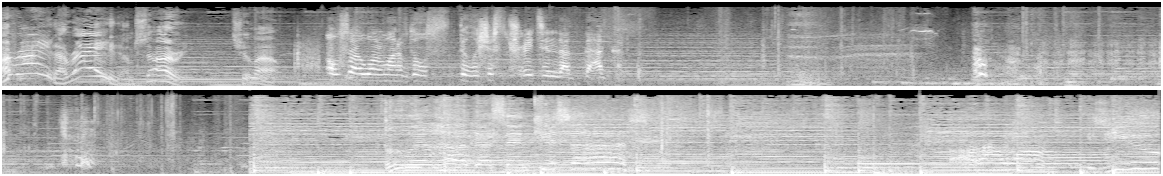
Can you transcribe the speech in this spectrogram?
All right, all right. I'm sorry. Chill out. Also, I want one of those delicious treats in that bag. Who will hug us and kiss us? All I want is you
